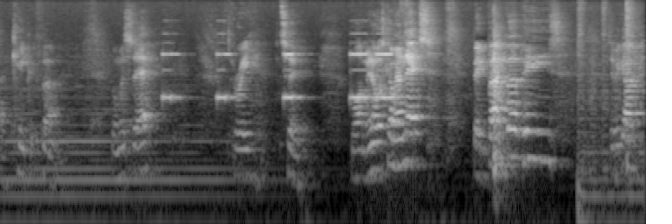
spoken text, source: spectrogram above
So keep it firm. Almost there. Three, two, one. We know what's coming out next. Big back burpees. Here we go.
